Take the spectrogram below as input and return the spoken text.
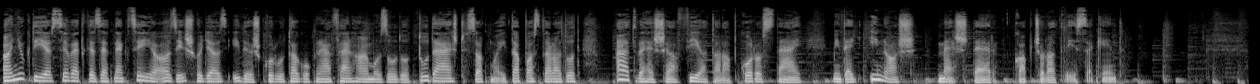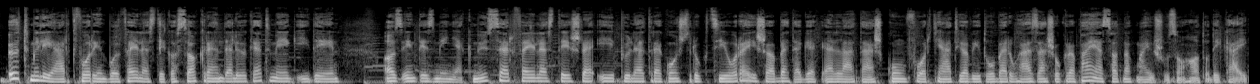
A nyugdíjas szövetkezetnek célja az is, hogy az időskorú tagoknál felhalmozódott tudást, szakmai tapasztalatot átvehesse a fiatalabb korosztály, mint egy inas mester kapcsolatrészeként. 5 milliárd forintból fejleszték a szakrendelőket még idén. Az intézmények műszerfejlesztésre, épületrekonstrukcióra és a betegek ellátás komfortját javító beruházásokra pályázhatnak május 26-áig.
